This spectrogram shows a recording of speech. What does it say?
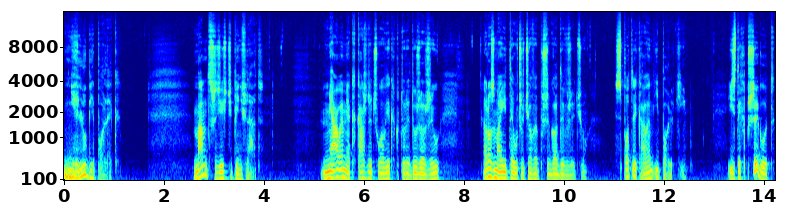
nie lubię Polek. Mam 35 lat. Miałem, jak każdy człowiek, który dużo żył, rozmaite uczuciowe przygody w życiu. Spotykałem i Polki. I z tych przygód,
